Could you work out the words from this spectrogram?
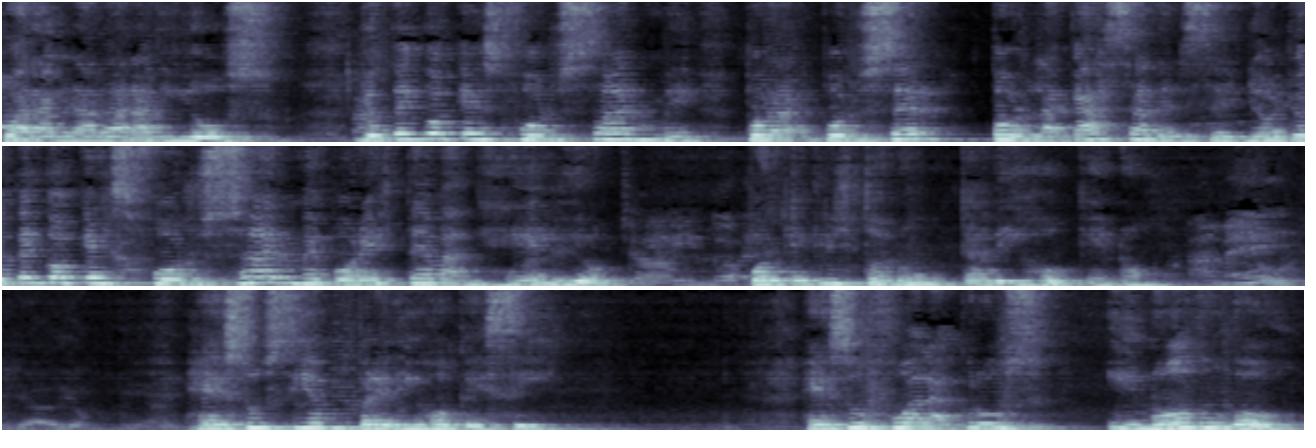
para agradar a Dios. Yo tengo que esforzarme por, por ser por la casa del Señor. Yo tengo que esforzarme por este evangelio, porque Cristo nunca dijo que no. Jesús siempre dijo que sí. Jesús fue a la cruz y no dudó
